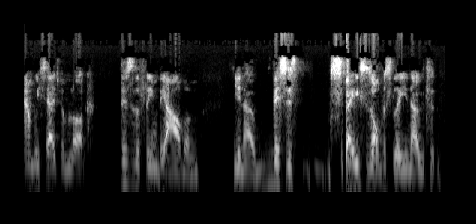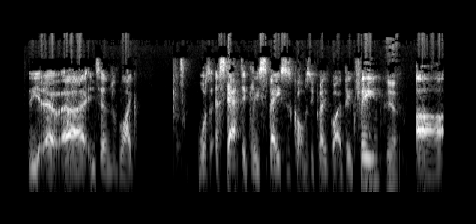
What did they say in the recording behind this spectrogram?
and we said to him, "Look, this is the theme of the album. You know, this is space is obviously you know, th- you know uh, in terms of like was aesthetically space has obviously played quite a big theme. Yeah. Uh,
